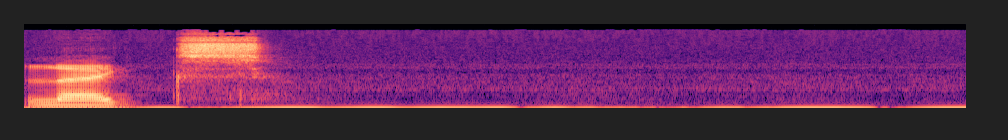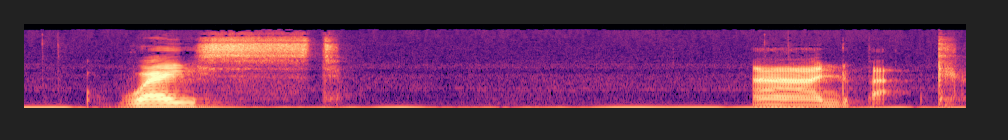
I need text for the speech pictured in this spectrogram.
legs, waist, and back.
